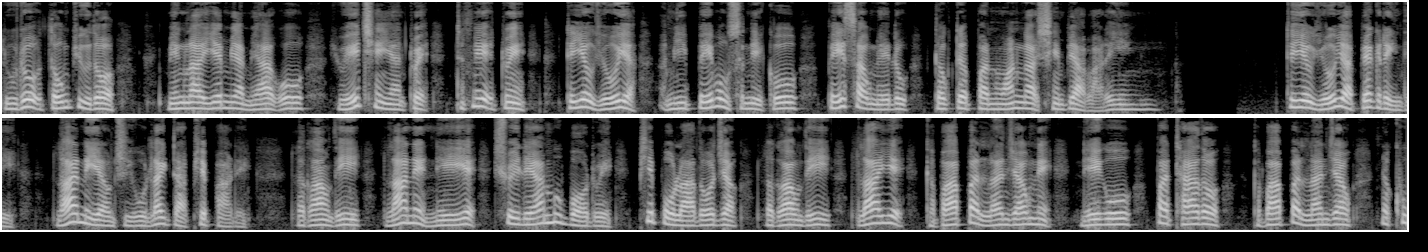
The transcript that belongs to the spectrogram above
လူတို့အသုံးပြုသော မင်္ဂလာရက်မြတ်များကို ရွေးချယ်ရန်အတွက်တစ်နှစ်အတွင်းတရုတ်ရိုးရာအမည်ပေးပုံစနစ်ကို ပေးဆောင်တယ်လို့ဒေါက်တာပန်ဝမ်ကရှင်းပြပါတယ်။တရုတ်ရိုးရာပြက်ကလေးသည်လာနေအောင်ချီကိုလိုက်တာဖြစ်ပါတယ်။၎င်းသည်လာနဲ့နေရဲ့ရွှေလျားမှုပေါ်တွင် ဖြစ်ပေါ်လာသောကြောင့်၎င်းသည်လာရဲ့ကဘာပတ်လမ်းကြောင်းနှင့်နေကိုပတ်ထားသောကဘာပတ်လမ်းကြောင်းနှစ်ခု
